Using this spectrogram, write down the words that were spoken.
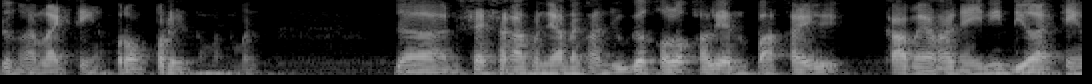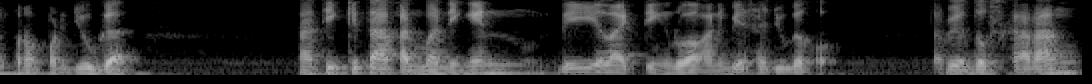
dengan lighting yang proper ya teman-teman. Dan saya sangat menyarankan juga kalau kalian pakai kameranya ini di lighting yang proper juga Nanti kita akan bandingin di lighting ruangan biasa juga kok. Tapi untuk sekarang,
